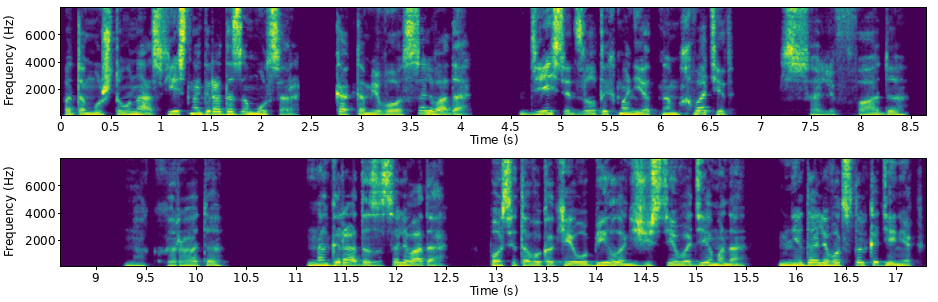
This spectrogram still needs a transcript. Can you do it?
Потому что у нас есть награда за мусор. Как там его, Сальвада? Десять золотых монет нам хватит? Сальвада? Награда? Награда за Сальвада. После того, как я убила нечестивого демона, мне дали вот столько денег».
